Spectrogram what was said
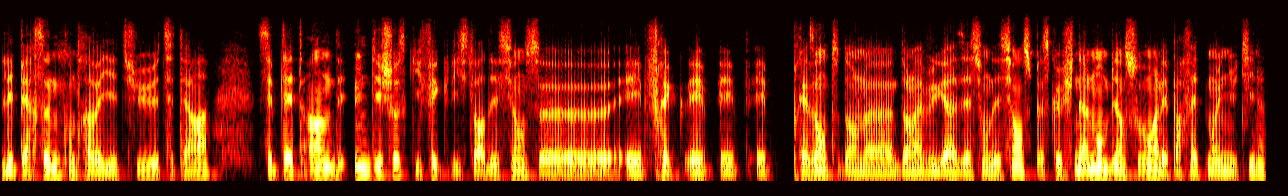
les personnes qui ont travaillé dessus, etc. C'est peut-être un, une des choses qui fait que l'histoire des sciences euh, est, est, présente dans la, dans la vulgarisation des sciences, parce que finalement, bien souvent, elle est parfaitement inutile.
